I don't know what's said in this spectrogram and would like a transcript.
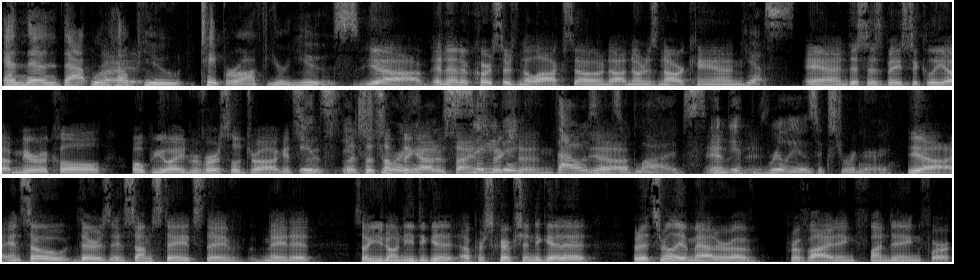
and then that will Right. help you taper off your use. Yeah, and then of course there's naloxone, uh, known as Narcan. Yes. and this is basically a miracle opioid reversal drug. It's It's, it's, it's something out of science saving fiction. Thousands yeah. of lives. And- it, it really is extraordinary. Yeah, and so there's in some states they've made it so you don't need to get a prescription to get it, but it's really a matter of providing funding for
